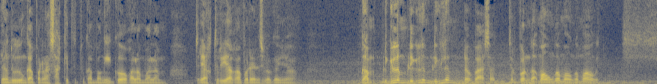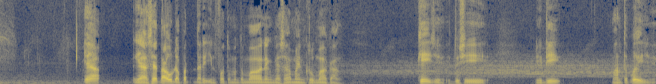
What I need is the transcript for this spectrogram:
yang dulu nggak pernah sakit itu gampang ngigo kalau malam teriak-teriak apa dan sebagainya gam beli gelem beli gelem beli gelem. Udah bahasa Cirebon nggak mau nggak mau nggak mau. Ya ya saya tahu dapat dari info teman-teman yang biasa main ke rumah kang. Oke je itu si jadi mantep aja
